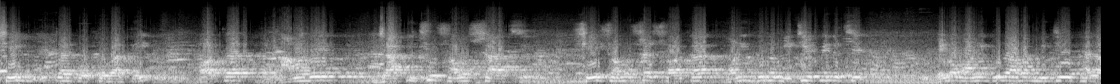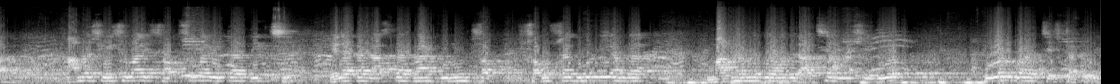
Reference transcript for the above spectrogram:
সেইটার পক্ষপাতী, অর্থাৎ আমাদের যা কিছু সমস্যা আছে, সেই সমস্যার সরকার অনেকগুলো মিটিয়ে ফেলেছে এবং অনেকগুলো আবার মিটিয়ে ফেলা হবে। আমরা সেই সময় সবসময় এটা দেখছি, এলাকার রাস্তাঘাট বলুন, সব সমস্যাগুলো নিয়ে আমরা মাথার মধ্যে আমাদের আছে, আমরা সেগুলো পূরণ করার চেষ্টা করি।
